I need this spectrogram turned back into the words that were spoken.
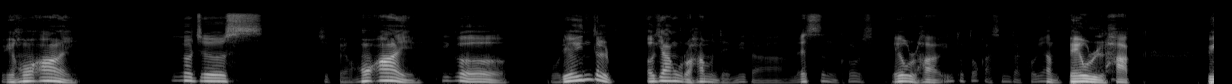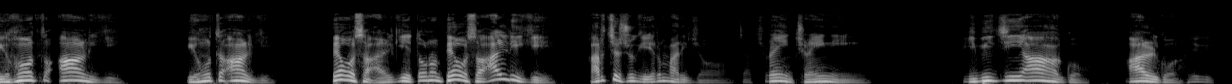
위호아이. 이거 저 배호아이 이거 고려인들 억양으로 하면 됩니다. 레슨 코र्स 배울 학 이것도 똑같습니다. 코리안 배울 학 비호트 알기 비호트 알기 배워서 알기 또는 배워서 알리기 가르쳐 주기 이런 말이죠. 자, 트레인 트레이닝 BBG 아하고 알고 여기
